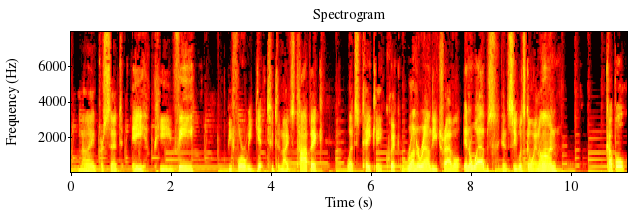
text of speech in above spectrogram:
9% ABV. Before we get to tonight's topic, let's take a quick run around the travel interwebs and see what's going on. Couple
